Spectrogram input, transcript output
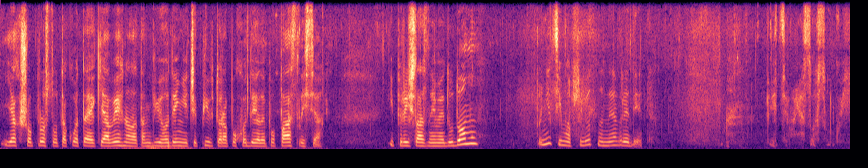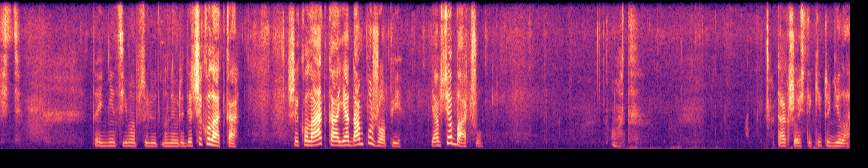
якщо просто так, як я вигнала, там дві години чи півтора походили, попаслися і прийшла з ними додому, то ніц їм абсолютно не вредить. Дивіться, моя сосунку їсть. Та й ніц їм абсолютно не вредить. Шоколадка. Шоколадка, я дам по жопі. Я все бачу. От. Так що ось такі то діла.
